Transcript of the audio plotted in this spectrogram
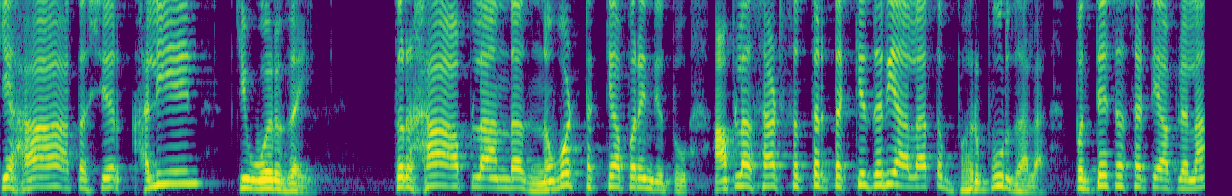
की हा आता शेअर खाली येईल की वर जाईल. तर हा आपला अंदाज नव्वद टक्क्यापर्यंत येतो. आपला साठ सत्तर टक्के जरी आला तर भरपूर झाला. पण त्याच्यासाठी आपल्याला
